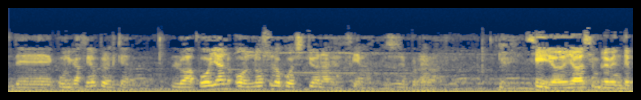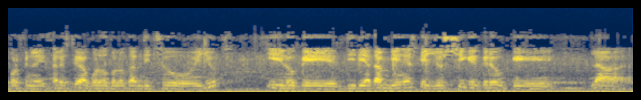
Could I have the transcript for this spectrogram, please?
de comunicación, pero es que lo apoyan o no se lo cuestionan encima. Ese es el problema. Sí, yo ya simplemente por finalizar estoy de acuerdo con lo que han dicho ellos y lo que diría también es que yo sí que creo que la,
